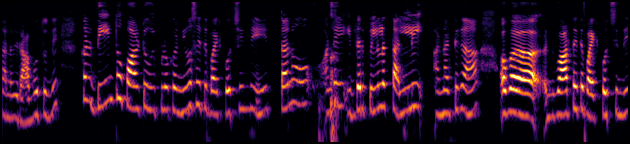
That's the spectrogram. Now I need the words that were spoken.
తనది రాబోతుంది. కానీ దీంతో పాటు ఇప్పుడు ఒక న్యూస్ అయితే బయటకు వచ్చింది. తను అంటే ఇద్దరు పిల్లల తల్లి అన్నట్టుగా ఒక వార్త అయితే బయటకు వచ్చింది.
